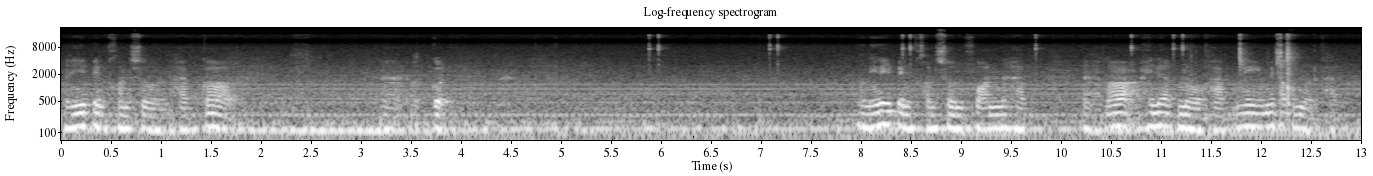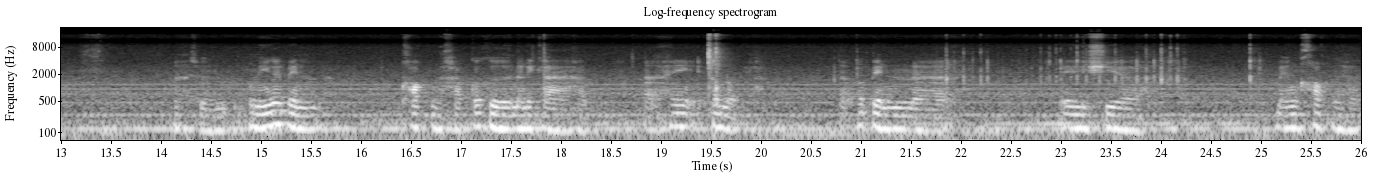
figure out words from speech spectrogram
อันนี้เป็นคอนโซลครับก็กด ต รงนี้ก็จะเป็นคอนโซลฟอนต์นะครับอ่าก็ให้เลือก no ครับ ไม่ไม่ต้องกำหนดครับอ่าส่วนตรงนี้ก็เป็นคอกนะครับ ก็คือนาฬิกาครับอ่าให้กำหนดครับอ่าก็เป็นอ่าเอเชียแบงคอกนะครับ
